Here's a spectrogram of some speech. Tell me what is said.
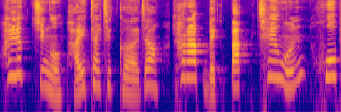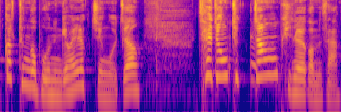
활력 징후 바이탈 체크하죠. 혈압, 맥박, 체온, 호흡 같은 거 보는 게 활력 징후죠. 체중 측정, 균열 검사.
